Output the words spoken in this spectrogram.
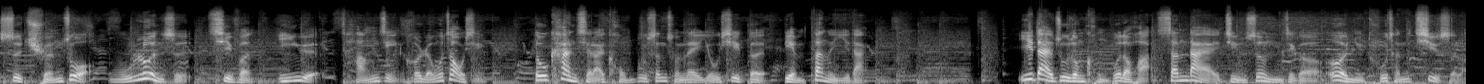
是全作无论是气氛、音乐、场景和人物造型，都看起来恐怖生存类游戏的典范的一代。一代注重恐怖的话，三代仅剩这个恶女屠城的气势了。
